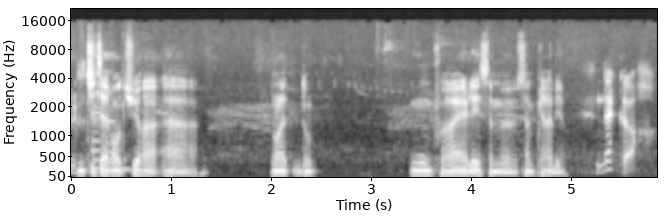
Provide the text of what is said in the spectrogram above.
une petite Euh. aventure à, à- dans la- dans- où on pourrait aller, ça me, ça me plairait bien. D'accord.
